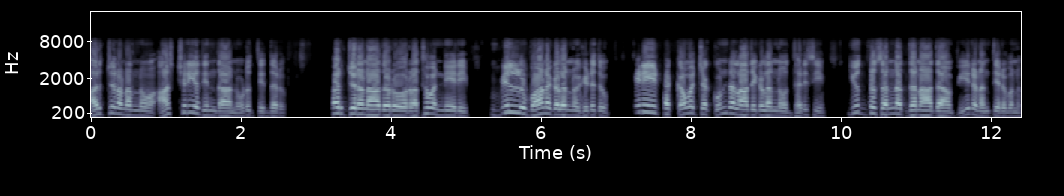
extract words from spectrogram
ಅರ್ಜುನನನ್ನು ಆಶ್ಚರ್ಯದಿಂದ ನೋಡುತ್ತಿದ್ದರು. ಅರ್ಜುನನಾದರೂ ರಥವನ್ನೇರಿ ಬಿಲ್ಲು ಬಾಣಗಳನ್ನು ಹಿಡಿದು, ಕಿರೀಟ, ಕವಚ, ಕುಂಡಲಾದಿಗಳನ್ನು ಧರಿಸಿ ಯುದ್ಧ ಸನ್ನದ್ಧನಾದ ವೀರನಂತಿರುವನು.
